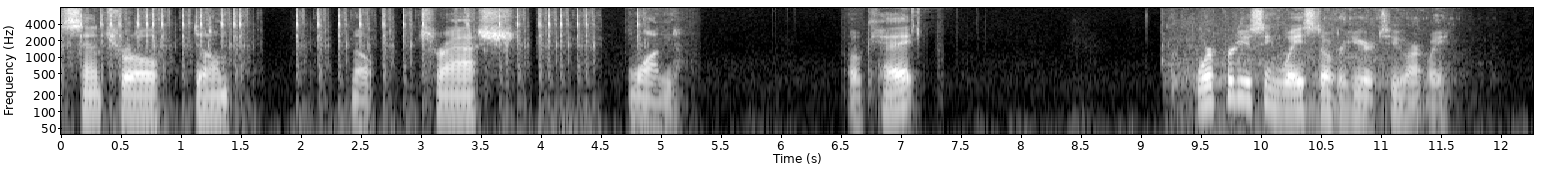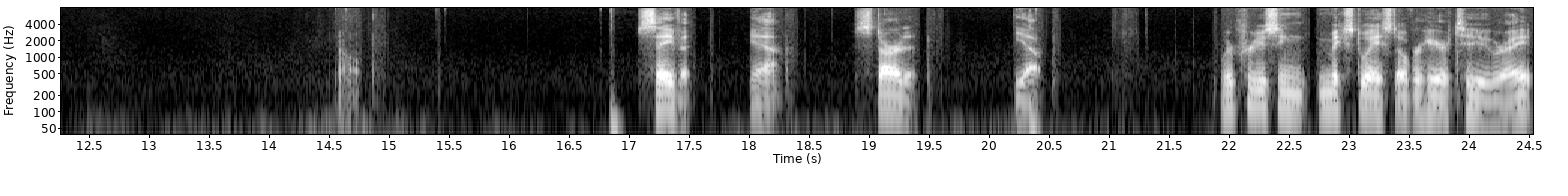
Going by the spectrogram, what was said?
central dump no trash one. Okay. We're producing waste over here too, aren't we? No. Save it. Yeah. Start it. Yep. We're producing mixed waste over here too, right?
